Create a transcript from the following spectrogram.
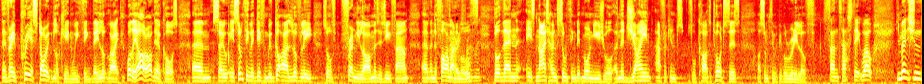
they're very prehistoric looking. We think they look like. Well, they are, aren't they? Of course. Um, so it's something a bit different. We've got our lovely sort of friendly llamas, as you found, um, and the farm Very animals. friendly. But then it's nice having something a bit more unusual. And the giant African sulcata tortoises are something people really love. Fantastic. Well, you mentioned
